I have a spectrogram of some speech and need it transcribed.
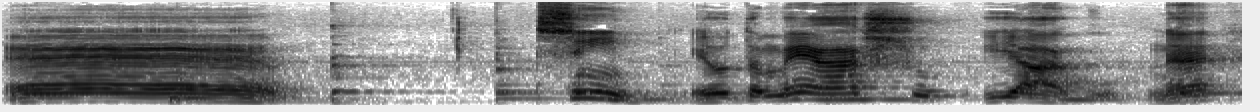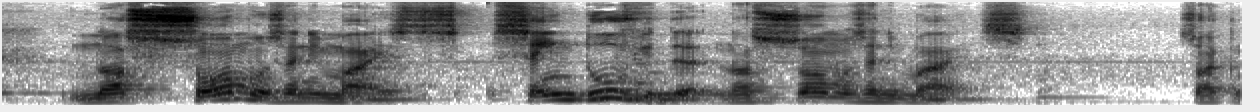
É... Sim, eu também acho, Iago, né? Nós somos animais, sem dúvida, nós somos animais. Só que,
